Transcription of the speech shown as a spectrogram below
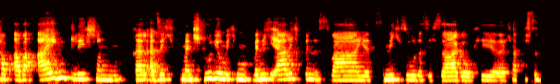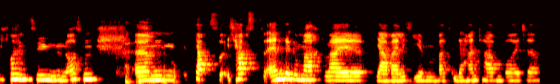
habe aber eigentlich schon, also ich, mein Studium, ich, wenn ich ehrlich bin, es war jetzt nicht so, dass ich sage, okay, ich habe das in vollen Zügen genossen. ähm, ich habe es ich hab's zu Ende gemacht, weil, ja, weil ich eben was in der Hand haben wollte.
